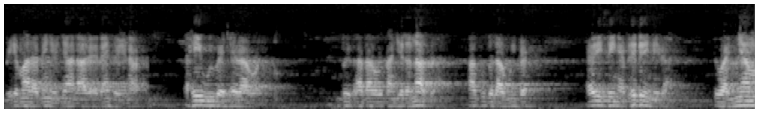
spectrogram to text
ဗိဓမာလာပင်ညကြားလာတဲ့အတိုင်းဆိုရင်တော့အဟိဝိဘက်ထဲကပေါ့ဝိခါတာကိုတန်ကြရဏဆိုအကုသလဝိဘက်အဲဒီစိတ်နဲ့ပြိတိနေတာသူကညာမ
